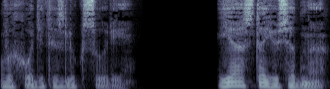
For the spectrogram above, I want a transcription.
выходит из люксурии. Я остаюсь одна.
